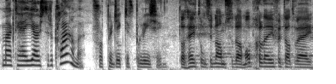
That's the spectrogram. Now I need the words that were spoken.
maakte hij juist reclame voor predictive policing. Dat heeft ons in Amsterdam opgeleverd dat wij...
